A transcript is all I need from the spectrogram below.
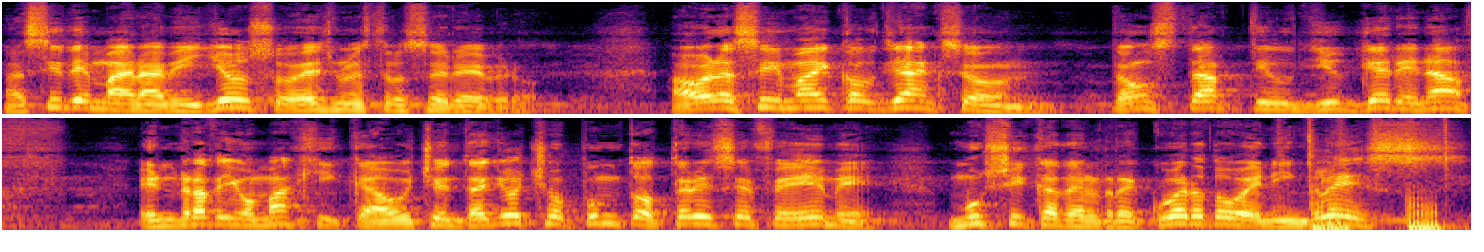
así de maravilloso es nuestro cerebro. Ahora sí, Michael Jackson, Don't Stop Till You Get Enough. En Radio Mágica 88.3 FM, música del recuerdo en inglés.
